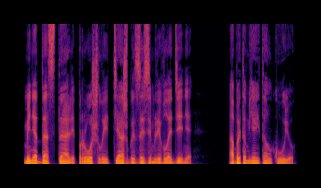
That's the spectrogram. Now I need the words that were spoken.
Меня достали прошлые тяжбы за землевладение. Об этом я и толкую.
